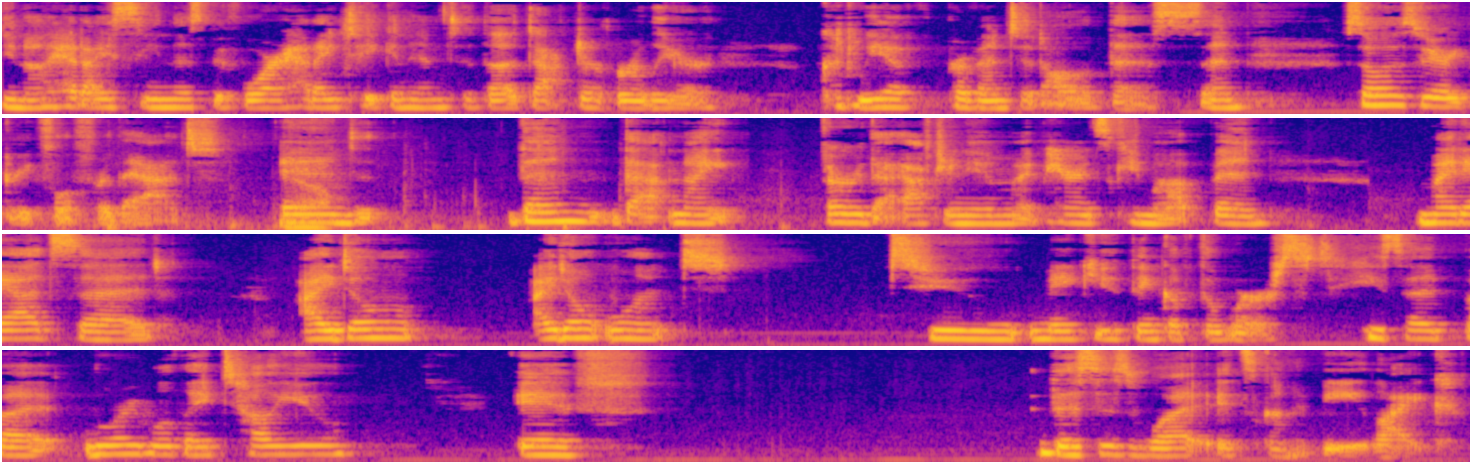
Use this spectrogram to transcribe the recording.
you know had I seen this before had I taken him to the doctor earlier could we have prevented all of this? And so I was very grateful for that. Yeah. And then that night or that afternoon, my parents came up and my dad said, I don't, I don't want to make you think of the worst. He said, but Lori, will they tell you if this is what it's going to be like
